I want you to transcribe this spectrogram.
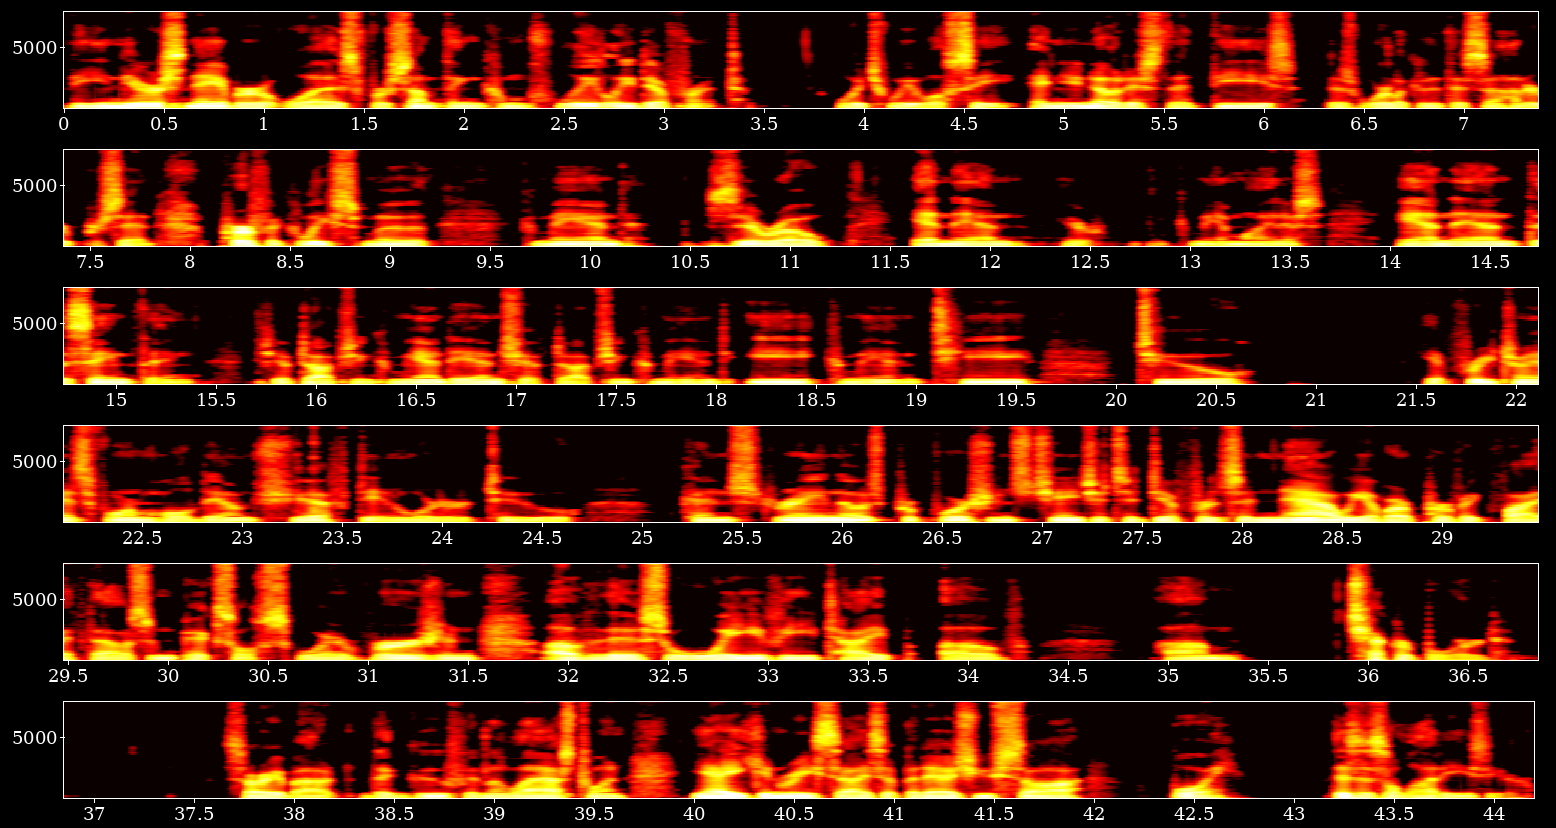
The nearest neighbor was for something completely different which we will see. And you notice that these, this, we're looking at this 100%, perfectly smooth, Command 0, and then here, Command minus, and then the same thing, Shift Option Command N, Shift Option Command E, Command T to get free transform, hold down Shift in order to constrain those proportions, change it to difference, and now we have our perfect 5,000 pixel square version of this wavy type of um, checkerboard. Sorry about the goof in the last one. Yeah, you can resize it, but as you saw, boy, this is a lot easier.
